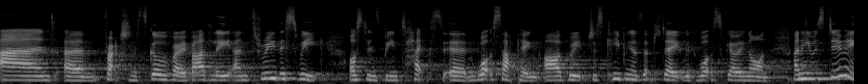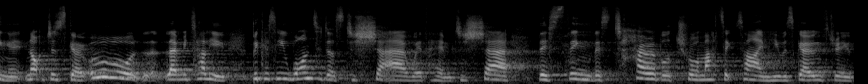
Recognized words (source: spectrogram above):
and um, fractured her skull very badly. And through this week, Austin's been text, uh, WhatsApping our group, just keeping us up to date with what's going on. And he was doing it, not just go, oh, let me tell you, because he wanted us to share with him, to share this thing, this terrible traumatic time he was going through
